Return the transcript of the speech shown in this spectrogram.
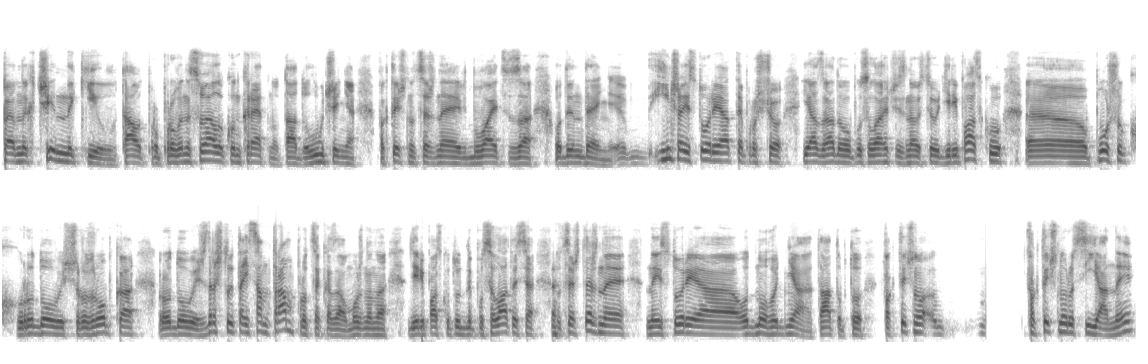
певних чинників. Та от про, про Венесуелу конкретно та долучення. Фактично, це ж не відбувається за один день. Е, Інша історія, те про що я згадував, посилаючись на ось цього Діріпаску, е, пошук родовищ, розробка родовищ. Зрештою, та й сам Трамп про це казав. Можна на Діріпаску тут не посилатися. Ну це ж теж не, не історія одного дня. Та тобто, фактично. Фактично, росіяни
